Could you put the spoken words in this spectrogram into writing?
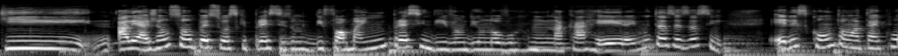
que, aliás, não são pessoas que precisam de forma imprescindível de um novo rumo na carreira. E muitas vezes, assim, eles contam até com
